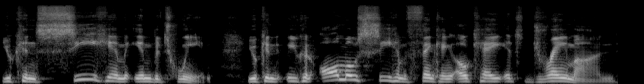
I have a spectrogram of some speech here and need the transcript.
you can see him in between you can you can almost see him thinking okay it's Draymond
